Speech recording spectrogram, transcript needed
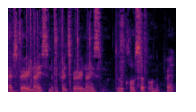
Type's very nice and the print's very nice. Do a close-up on the print.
